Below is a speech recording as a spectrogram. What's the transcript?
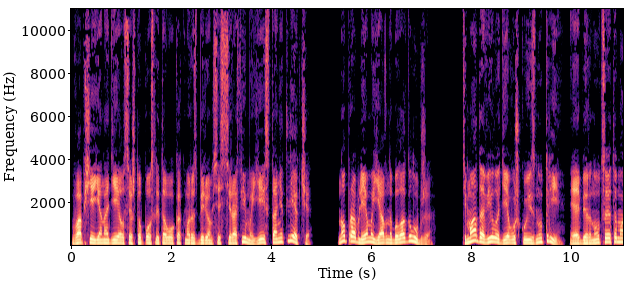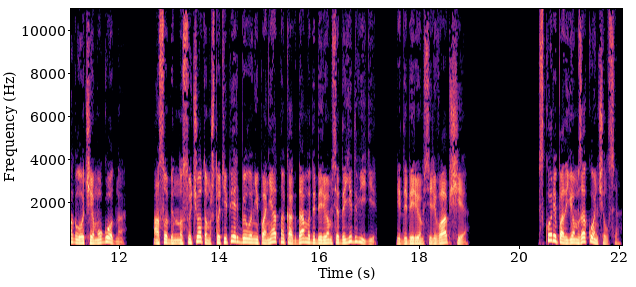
Вообще я надеялся, что после того, как мы разберемся с Серафимой, ей станет легче. Но проблема явно была глубже. Тьма давила девушку изнутри, и обернуться это могло чем угодно. Особенно с учетом, что теперь было непонятно, когда мы доберемся до Едвиги, и доберемся ли вообще. Вскоре подъем закончился.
